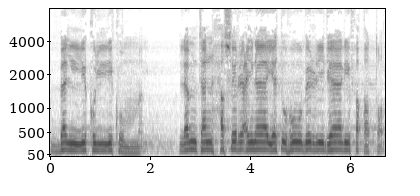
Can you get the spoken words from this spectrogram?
بل لكلكم لم تنحصر عنايته بالرجال فقط.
